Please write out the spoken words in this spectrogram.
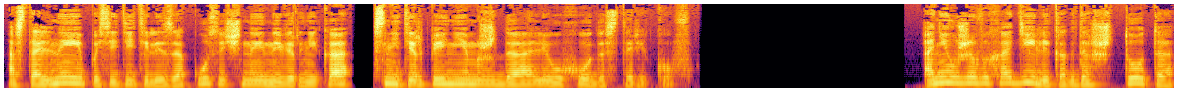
Остальные посетители закусочной наверняка с нетерпением ждали ухода стариков. Они уже выходили, когда что-то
